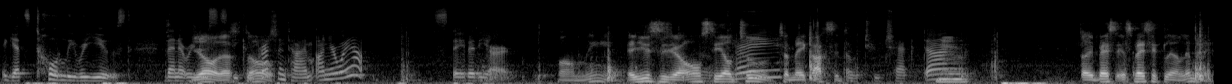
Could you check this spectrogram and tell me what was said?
it gets totally reused. Then it Yo, reduces that's dope. decompression time on your way up. State of the art. well, me. It uses your own CO2 to make oxygen. O2 check done. So it bas- it's basically unlimited.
